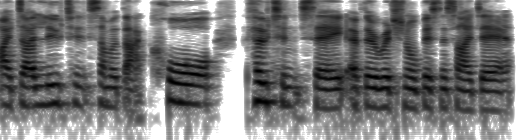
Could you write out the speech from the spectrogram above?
I diluted some of that core potency of the original business idea.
